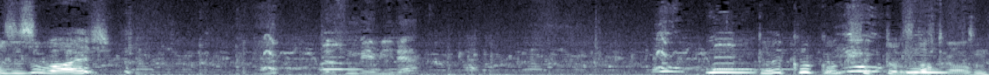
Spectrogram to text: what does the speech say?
es ist soweit. Dürfen wir wieder? Der Kuckuck schickt uns nach draußen.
